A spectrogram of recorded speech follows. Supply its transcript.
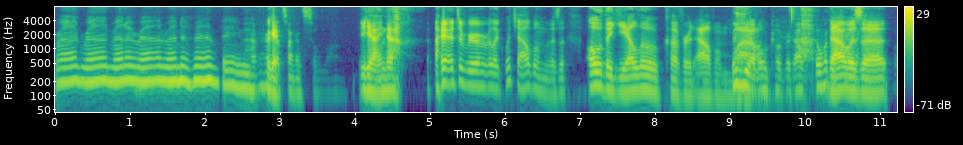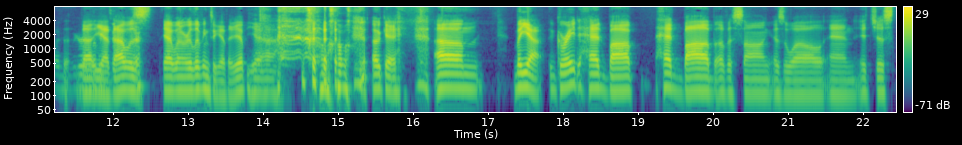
Run, run, run around, run around, it? I baby. haven't heard Okay. that song in so long. Yeah, I know. I had to remember like which album was it? Oh, the yellow covered album. The yellow covered one That was out uh we that, yeah, that was yeah when we were living together. Yep. Yeah. okay. Um, but yeah, great head bob, head bob of a song as well, and it just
